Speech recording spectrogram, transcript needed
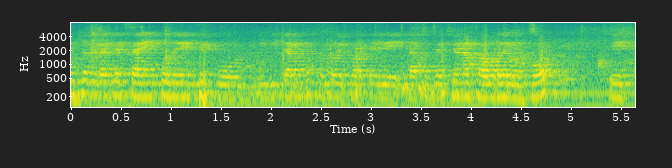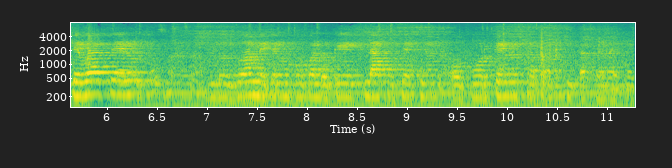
Muchas gracias a InfoDF por invitarnos solo de parte de la Asociación a Favor de lo Mejor. Este, voy a hacer, los voy a meter un poco a lo que es la asociación o por qué nuestra participación aquí.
